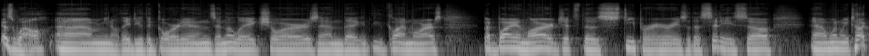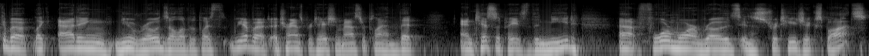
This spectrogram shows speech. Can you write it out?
as well. Um, you know, they do the Gordons and the Lake Shores and the Glenmores but by and large, it's those steeper areas of the city. So uh, when we talk about like adding new roads all over the place, we have a, a transportation master plan that anticipates the need uh, for more roads in strategic spots.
